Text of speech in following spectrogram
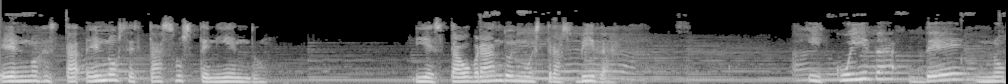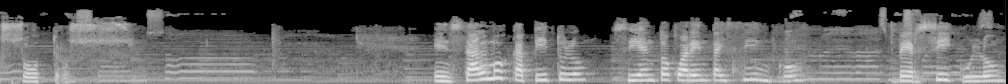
Él nos está, Él nos está sosteniendo y está obrando en nuestras vidas y cuida de nosotros. En Salmos capítulo 145, versículo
